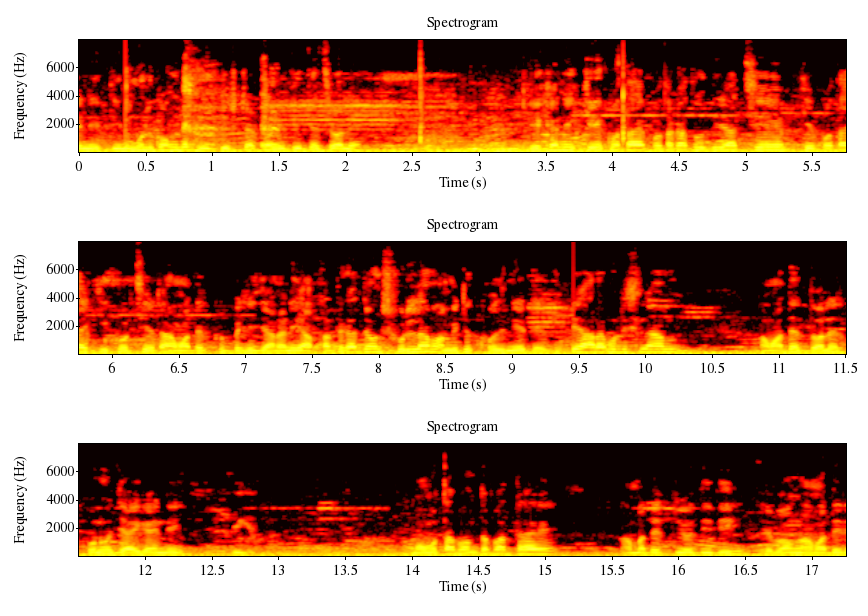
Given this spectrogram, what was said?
এ নেই। তৃণমূল কংগ্রেস নির্দিষ্ট একটা নীতিতে চলে। এখানে কে কোথায় পতাকা তুলতে যাচ্ছে, কে কোথায় কী করছে, এটা আমাদের খুব বেশি জানা নেই। আপনাদের কাছে যখন শুনলাম, আমি একটু খোঁজ নিয়ে দেখব। এই আরাবুল ইসলাম আমাদের দলের কোনো জায়গায় নেই। মমতা বন্দ্যোপাধ্যায় আমাদের প্রিয় দিদি এবং আমাদের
